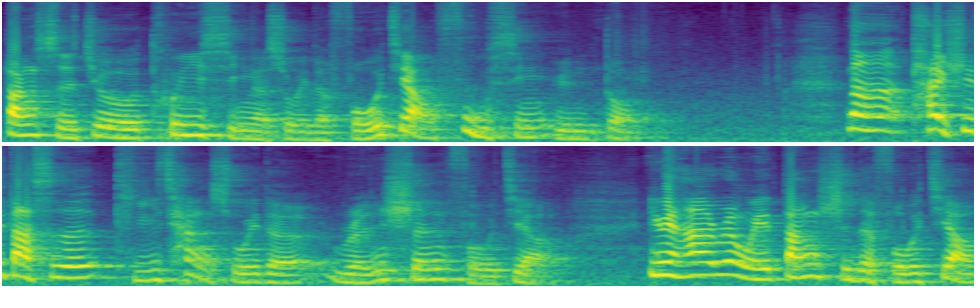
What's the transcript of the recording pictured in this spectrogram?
当时就推行了所谓的佛教复兴运动。那太虚大师提倡所谓的人生佛教，因为他认为当时的佛教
